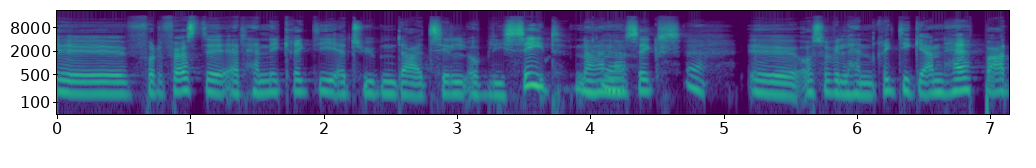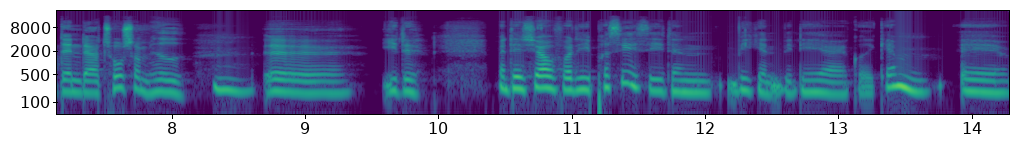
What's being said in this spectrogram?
øh, for det første, at han ikke rigtig er typen, der er til at blive set, når han Ja. har sex. Ja. Øh, og så vil han rigtig gerne have bare den der tosomhed Mm. øh, i det. Men det er sjovt, fordi præcis i den weekend, vi lige er gået igennem, øh,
